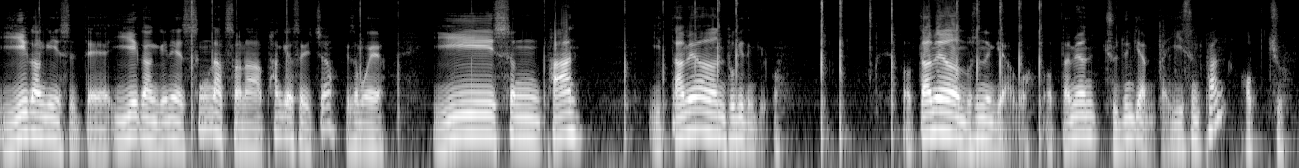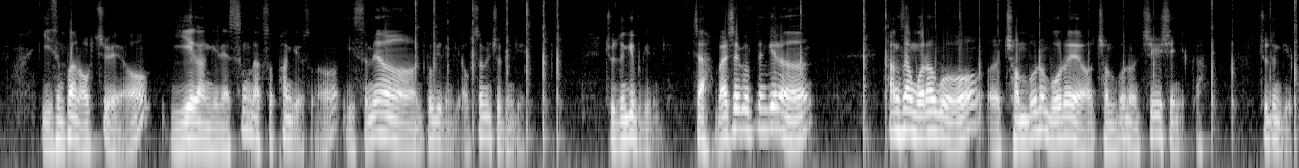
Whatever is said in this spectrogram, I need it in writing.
이해관계 있을 때 이해관계에 승낙서나 판결서 있죠. 그래서 뭐예요? 이승판 있다면 부기 등기고 없다면 무슨 등기하고 없다면 주등기합니다. 이승판 업주. 이승판 업주예요. 이해관계의 승낙서 판결서 있으면 부기 등기 없으면 주등기. 주등기 부기 등기. 자, 말세법 등기는 항상 뭐라고 어, 전부는 뭐래요? 전부는 지으시니까 주등기고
